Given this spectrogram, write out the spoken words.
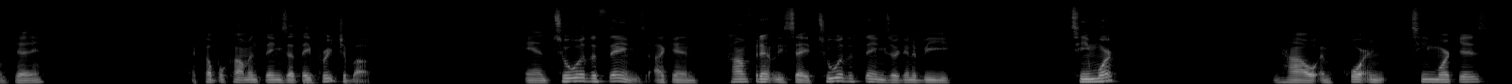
Okay? A couple common things that they preach about and two of the things i can confidently say two of the things are going to be teamwork and how important teamwork is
